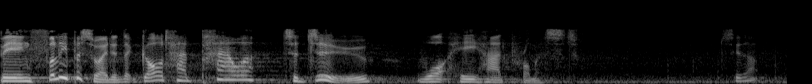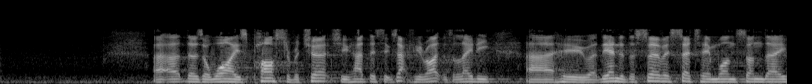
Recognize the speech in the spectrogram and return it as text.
being fully persuaded that God had power to do what he had promised. See that? Uh, uh, there's a wise pastor of a church who had this exactly right. There's a lady uh, who, at the end of the service, said to him one Sunday,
